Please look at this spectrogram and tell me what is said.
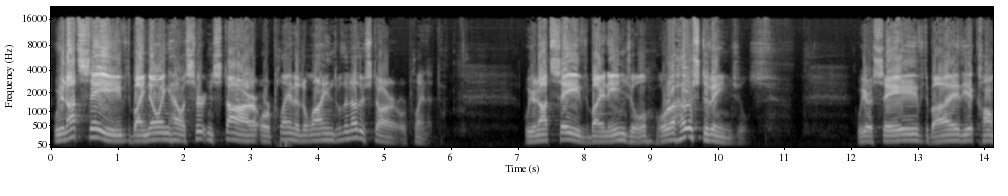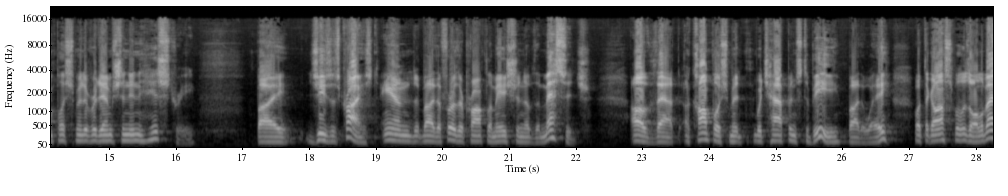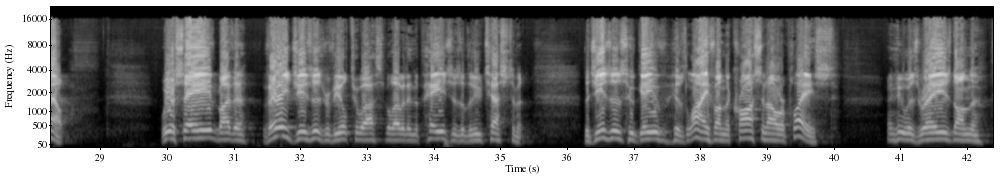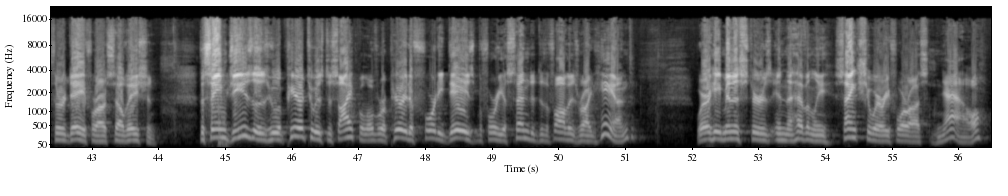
We are not saved by knowing how a certain star or planet aligns with another star or planet. We are not saved by an angel or a host of angels. We are saved by the accomplishment of redemption in history, by Jesus Christ and by the further proclamation of the message of that accomplishment, which happens to be, by the way, what the gospel is all about. We are saved by the very Jesus revealed to us, beloved, in the pages of the New Testament. The Jesus who gave his life on the cross in our place and who was raised on the third day for our salvation. The same Jesus who appeared to his disciple over a period of 40 days before he ascended to the Father's right hand, where he ministers in the heavenly sanctuary for us now,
